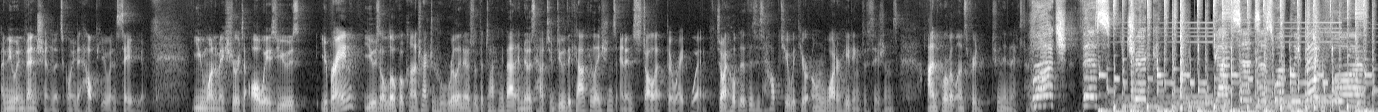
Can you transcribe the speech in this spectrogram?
a new invention that's going to help you and save you. You want to make sure to always use your brain, use a local contractor who really knows what they're talking about and knows how to do the calculations and install it the right way. So I hope that this has helped you with your own water heating decisions. I'm Corbett Lunsford. Tune in next time. Watch this trick. God sends us what we beg for.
